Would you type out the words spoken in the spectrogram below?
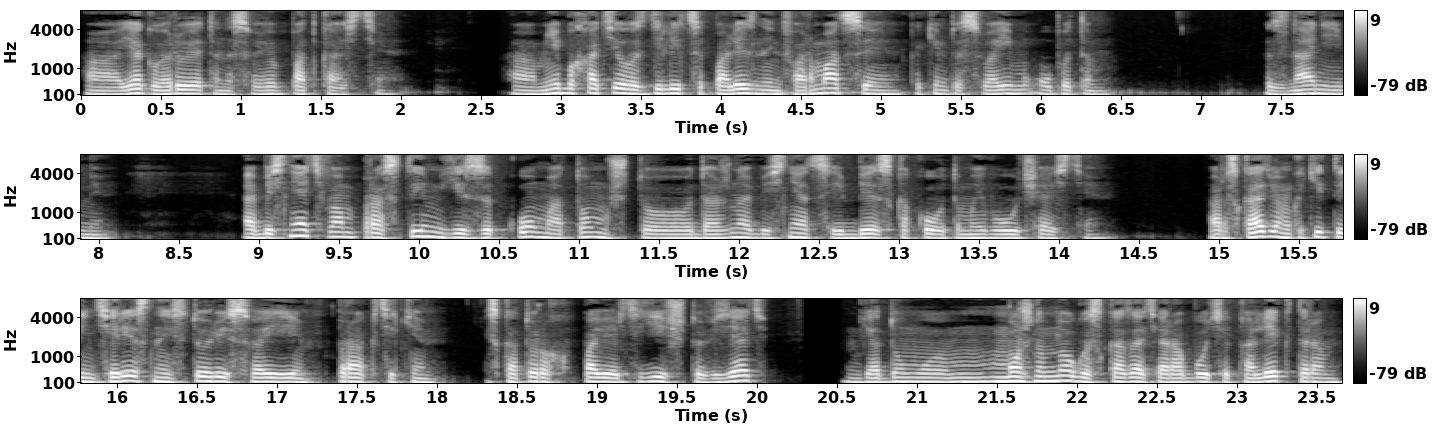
а, я говорю это на своем подкасте. А, мне бы хотелось делиться полезной информацией, каким-то своим опытом, знаниями. Объяснять вам простым языком о том, что должно объясняться и без какого-то моего участия. Рассказать вам какие-то интересные истории своей практики, из которых, поверьте, есть что взять, я думаю, можно много сказать о работе коллектора,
